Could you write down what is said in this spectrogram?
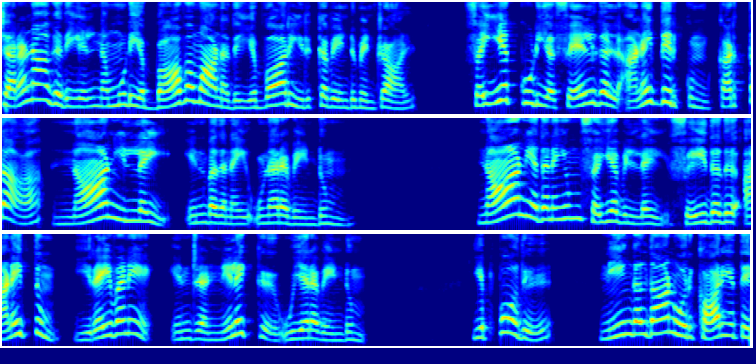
சரணாகதியில் நம்முடைய பாவமானது எவ்வாறு இருக்க வேண்டுமென்றால் செய்யக்கூடிய செயல்கள் அனைத்திற்கும் கர்த்தா நான் இல்லை என்பதனை உணர வேண்டும். நான் எதனையும் செய்யவில்லை செய்தது அனைத்தும் இறைவனே என்ற நிலைக்கு உயர வேண்டும். எப்போது நீங்கள்தான் ஒரு காரியத்தை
